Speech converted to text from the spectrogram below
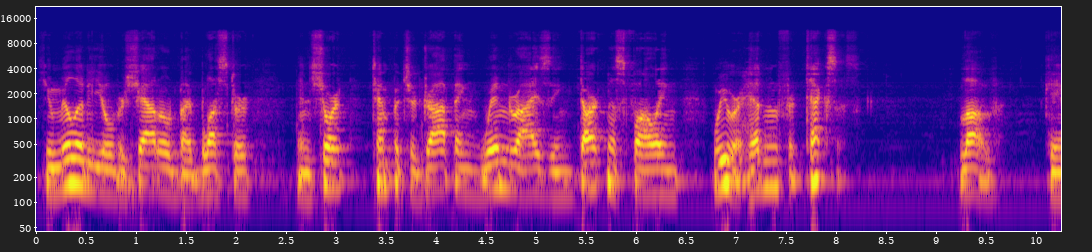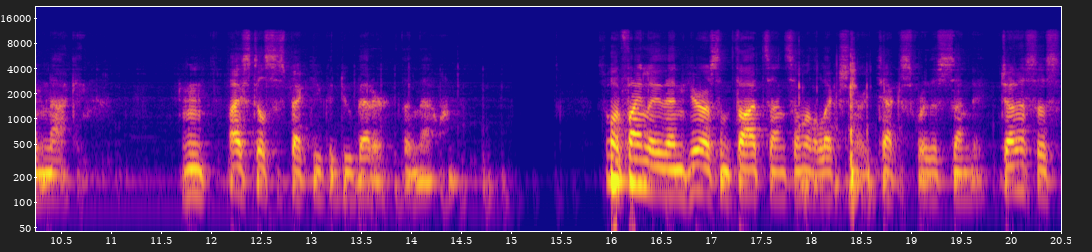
humility overshadowed by bluster, in short, temperature dropping, wind rising, darkness falling. We were heading for Texas. Love came knocking. Mm, I still suspect you could do better than that one. So, and finally, then, here are some thoughts on some of the lectionary texts for this Sunday Genesis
